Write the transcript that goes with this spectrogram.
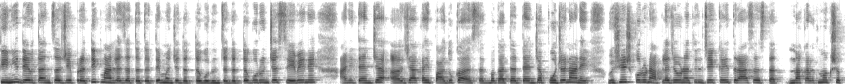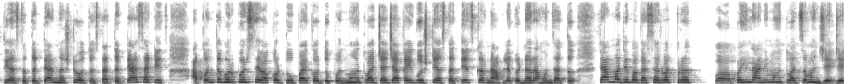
तिन्ही देवतांचं जे प्रतीक मानलं जातं तर ते म्हणजे दत्तगुरूंचं. दत्तगुरूंच्या सेवेने आणि त्यांच्या ज्या काही पादुका असतात बघा तर त्यांच्या पूजनाने विशेष करून आपल्या जीवनातील जे काही त्रास असतात नकारात्मक शक्ती असतात तर त्या नष्ट होत असतात. तर त्यासाठीच आपण तर भरपूर सेवा करतो उपाय करतो पण महत्त्वाच्या ज्या काही गोष्टी असतात तेच करणं आपल्याकडनं राहून जातं. त्यामध्ये बघा सर्वात प्र पहिलं आणि महत्त्वाचं म्हणजे जे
